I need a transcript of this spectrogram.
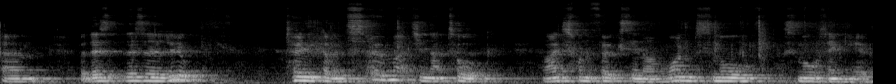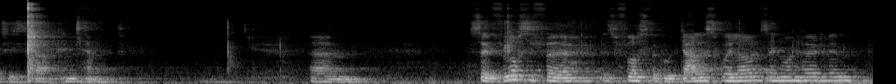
Um, but there's there's a little Tony covered so much in that talk, and I just want to focus in on one small small thing here, which is about contempt. Um, so, philosopher, there's a philosopher called Dallas Willard. Has anyone heard of him?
